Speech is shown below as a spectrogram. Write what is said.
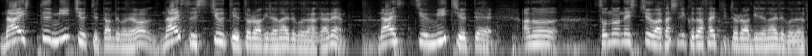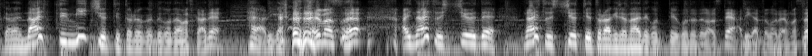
ナイストゥミチューって言ったんでございます。ナイスシチューって言っとるわけじゃないでございますからね。ナイスチューミチューって、あの、そのね、シチュー私にくださいって言ってるわけじゃないでございますからね。ナイストゥミチューって言ってるわけでございますからね。はい、ありがとうございます。はい、ナイスシチューで、ナイスシチューって言ってるわけじゃないでこっていうことでございますね。ありがとうございます。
